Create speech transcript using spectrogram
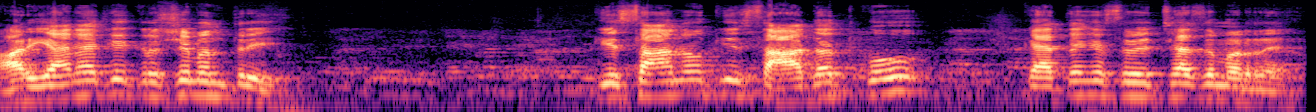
हरियाणा के कृषि मंत्री किसानों की शहादत को कहते हैं कि स्वेच्छा से मर रहे हैं।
